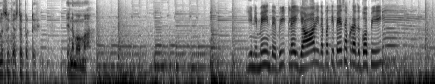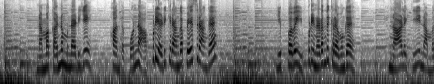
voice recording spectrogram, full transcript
மனசும் கஷ்டப்பட்டு. என்னமாம்மா இனிமே இந்த வீட்ல யார் இத பத்தி பேசக்கூடாது கோபி? நம்ம கண்ணு முன்னாடியே அந்த பொண்ணை அப்படி அடிக்கிறாங்க பேசுறாங்க. இப்பவே இப்படி நடந்துக்கிறவங்க நாளைக்கு நம்ம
